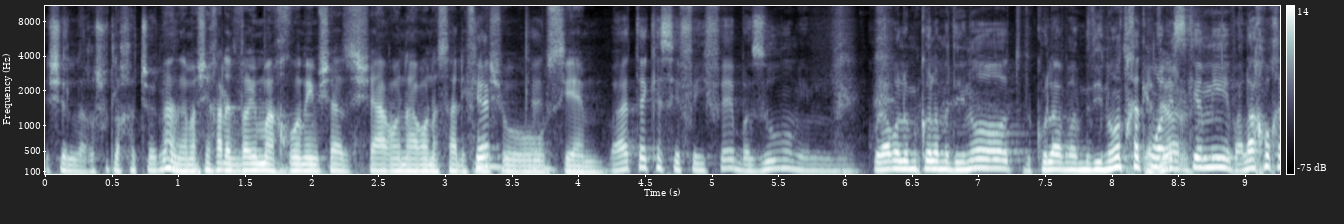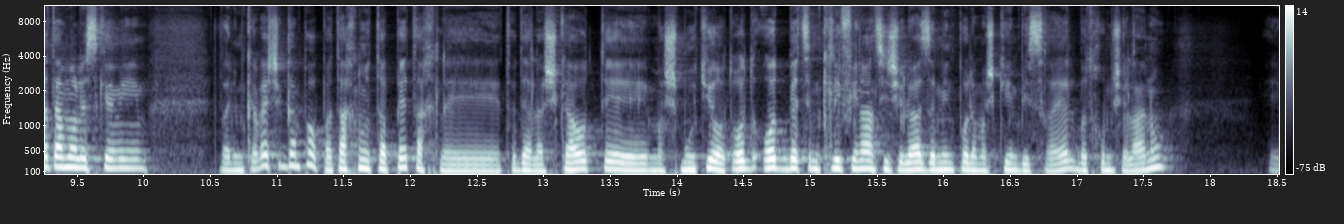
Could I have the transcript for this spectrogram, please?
של הרשות לחדשנות. אה, זה ממש אחד הדברים האחרונים שאהרון אהרון עשה לפני כן, שהוא כן. סיים. והיה טקס יפהפה בזום, עם, כולם עלו מכל המדינות, וכולם, המדינות חתמו על הסכמים, ואנחנו חתמנו על הסכמים. ואני מקווה שגם פה פתחנו את הפתח, אתה יודע, להשקעות אה, משמעותיות, עוד, עוד בעצם כלי פיננסי שלא היה זמין פה למשקיעים בישראל, בתחום שלנו. אה,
